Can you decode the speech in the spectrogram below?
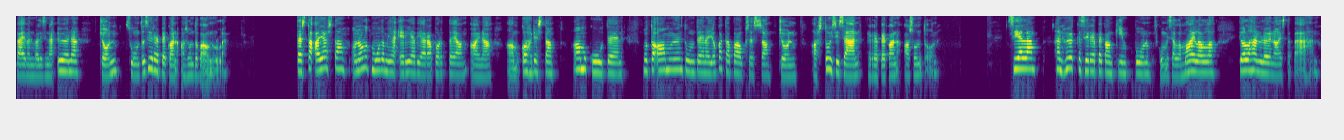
päivän välisenä yönä John suuntasi Rebekan asuntovaunulle. Tästä ajasta on ollut muutamia eriäviä raportteja aina aamu kahdesta aamu kuuteen, mutta aamuyön tunteena joka tapauksessa John astui sisään Rebekan asuntoon. Siellä hän hyökkäsi Rebekan kimppuun kumisella mailalla, jolla hän löi naista päähän.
